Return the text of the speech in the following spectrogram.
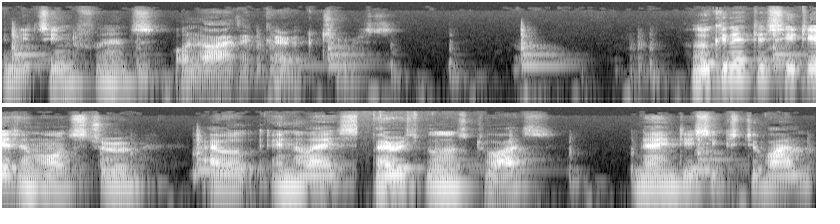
and its influence on other characters. Looking at the city as a monster, I will analyze Paris Belongs to Us, 1961,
